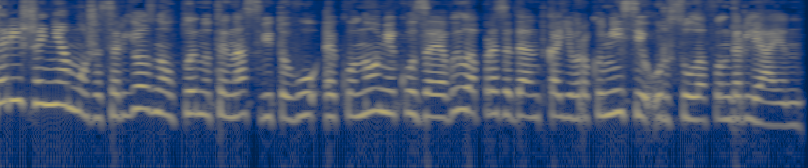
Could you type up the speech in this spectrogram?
Це рішення може серйозно вплинути на світову економіку, заявила президентка Єврокомісії Урсула фон дер Ляєн.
